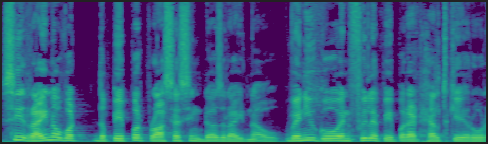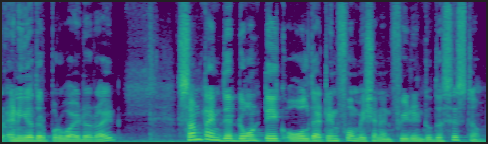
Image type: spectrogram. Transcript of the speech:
See, right now, what the paper processing does right now, when you go and fill a paper at healthcare or any other provider, right? Sometimes they don't take all that information and feed into the system.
